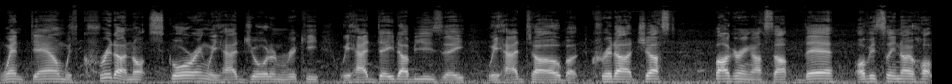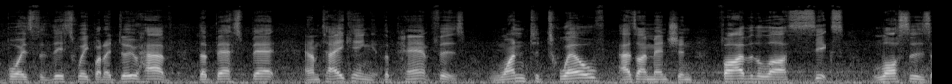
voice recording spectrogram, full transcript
went down with Critter not scoring. We had Jordan Riki, we had DWZ, we had Toe, but Critter just buggering us up there. Obviously, no Hot Boys for this week, but I do have the best bet, and I'm taking the Panthers 1 to 12. As I mentioned, five of the last six losses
